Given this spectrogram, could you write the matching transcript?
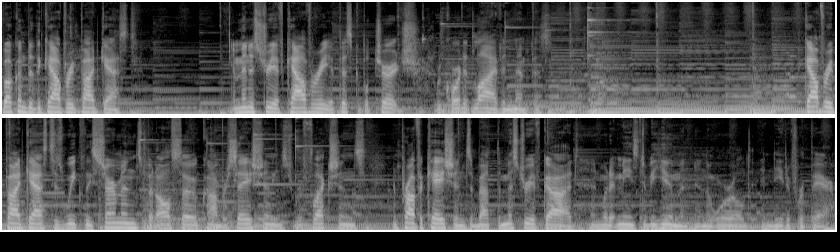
Welcome to the Calvary Podcast, a ministry of Calvary Episcopal Church, recorded live in Memphis. The Calvary Podcast is weekly sermons, but also conversations, reflections, and provocations about the mystery of God and what it means to be human in the world in need of repair.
